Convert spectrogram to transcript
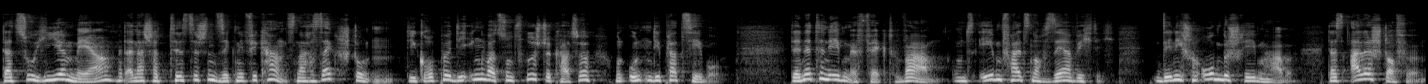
Dazu hier mehr mit einer statistischen Signifikanz. Nach sechs Stunden die Gruppe, die Ingwer zum Frühstück hatte und unten die Placebo. Der nette Nebeneffekt war uns ebenfalls noch sehr wichtig den ich schon oben beschrieben habe, dass alle Stoffe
